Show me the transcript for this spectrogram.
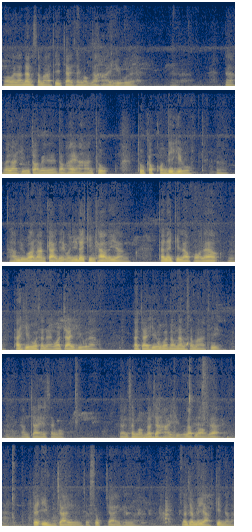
พอเวลานั่งสมาธิใจสงบแล้วหายหิวเลย นะเวลาหิวต่อไปนี้ต้องให้อาหารถูกถูกกับคนที่หิว ถามดูว่าร่างกายนี้วันนี้ได้กินข้าวหรือยัง ถ้าได้กินแล้วพอแล้ว ถ้าหิวก็แสดงว่าใจหิวแล้ว ถ้าใจหิวก็ต้องนั่งสมาธิทำใจให้สงบ ใจสงบแล้วจะหายหิวรับรองได้จะอิ่มใจจะสุขใจขึ้นมาแล้วจะไม่อยากกินอะไร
